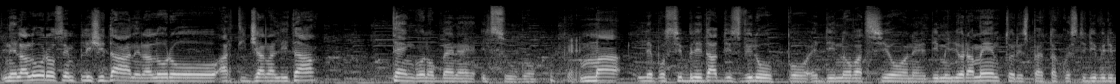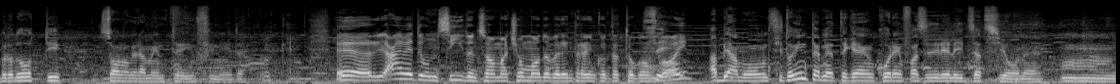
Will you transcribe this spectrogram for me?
Nella loro semplicità, nella loro artigianalità, tengono bene il sugo, ma le possibilità di sviluppo e di innovazione, di miglioramento rispetto a questi tipi di prodotti sono veramente infinite. Okay. Eh, avete un sito, insomma, c'è un modo per entrare in contatto con sì, voi? Abbiamo un sito internet che è ancora in fase di realizzazione, mm,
